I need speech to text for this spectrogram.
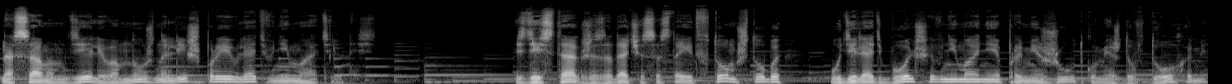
На самом деле вам нужно лишь проявлять внимательность. Здесь также задача состоит в том, чтобы уделять больше внимания промежутку между вдохами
